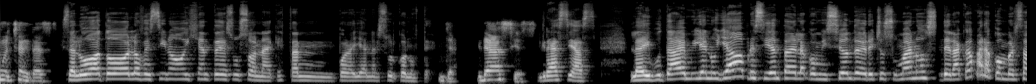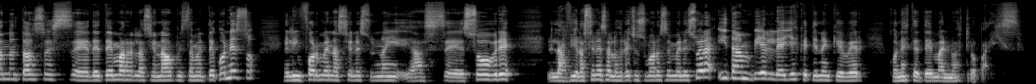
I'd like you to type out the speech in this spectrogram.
Muchas gracias. Saludo a todos los vecinos y gente de su zona que están por allá en el sur con usted. Ya, gracias. Gracias. La diputada Emilia Nullado, presidenta de la Comisión de Derechos Humanos de la Cámara, conversando entonces eh, de temas relacionados precisamente con eso, el informe de Naciones Unidas eh, sobre las violaciones a los derechos humanos en Venezuela y también leyes que tienen que ver con este tema en nuestro país.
